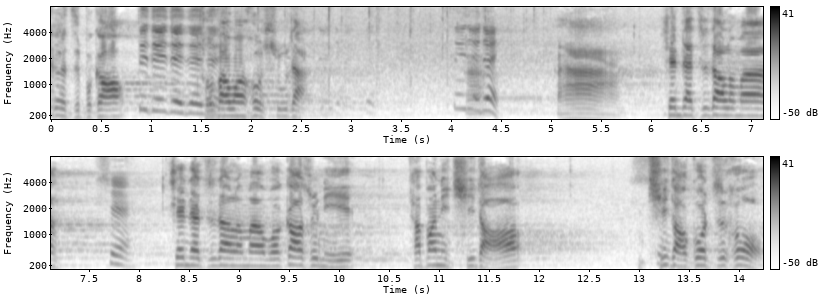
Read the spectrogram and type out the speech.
个子不高，对对对对对。头发往后梳的，对对对，啊，现在知道了吗？是。现在知道了吗？我告诉你，他帮你祈祷，祈祷过之后，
